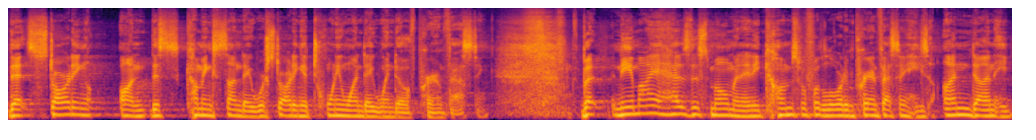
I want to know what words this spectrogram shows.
that starting on this coming Sunday, we're starting a 21 day window of prayer and fasting. But Nehemiah has this moment and he comes before the Lord in prayer and fasting. He's undone, he,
